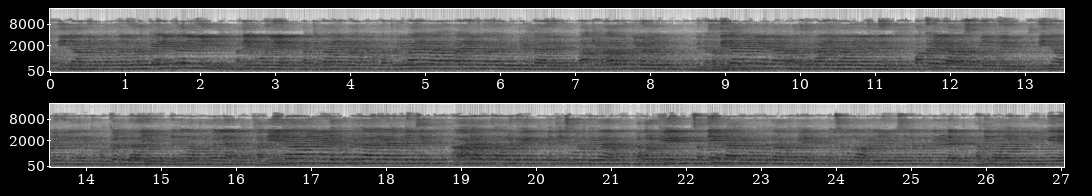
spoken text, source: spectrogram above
ഖദീജ ബീവിയുടെ മുതലുകളൊക്കെ എനിക്ക് നൽകി. അതേപോലെ മറ്റു ഭാര്യമാരും മറ്റൊരു ഭാര്യമാരുടെ കുട്ടി ഉണ്ടായത്. ബാക്കി ആറ് കുട്ടികളും പിന്നെ ഖദീജ ബീവിയിൽ നിന്നാണ് മറ്റു ഭാര്യമാരിൽ നിന്ന് മക്കളില്ലാത്ത ബീവിയിൽ നിനക്ക് മക്കളുണ്ടായി എന്ന് മാത്രമല്ല ഖദീജ ബീവിയുടെ കൂട്ടുകാരികളെ വിളിച്ച് ആടർത്ത് അവർക്ക് എത്തിച്ചു കൊടുക്കുക അവർക്ക് സദ്യ ഉണ്ടാക്കി കൊടുക്കുക എന്നൊക്കെ തങ്ങളുടെ പതിവായിരുന്നു ഇങ്ങനെ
